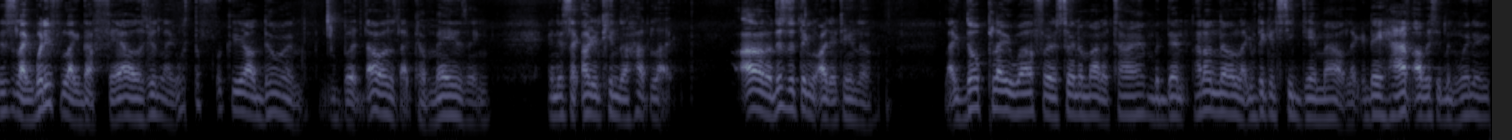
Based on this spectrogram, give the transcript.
It's like what if like that fails? You're like, what the fuck are y'all doing? But that was like amazing, and it's like Argentina had like I don't know. This is the thing with Argentina. Like they'll play well for a certain amount of time, but then I don't know like if they can see game out. Like they have obviously been winning,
